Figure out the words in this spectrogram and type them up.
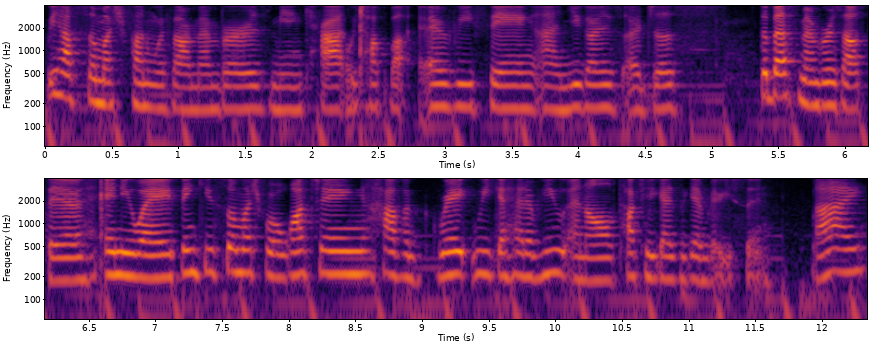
We have so much fun with our members, me and Kat. We talk about everything and you guys are just the best members out there. Anyway, thank you so much for watching. Have a great week ahead of you and I'll talk to you guys again very soon. Bye!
